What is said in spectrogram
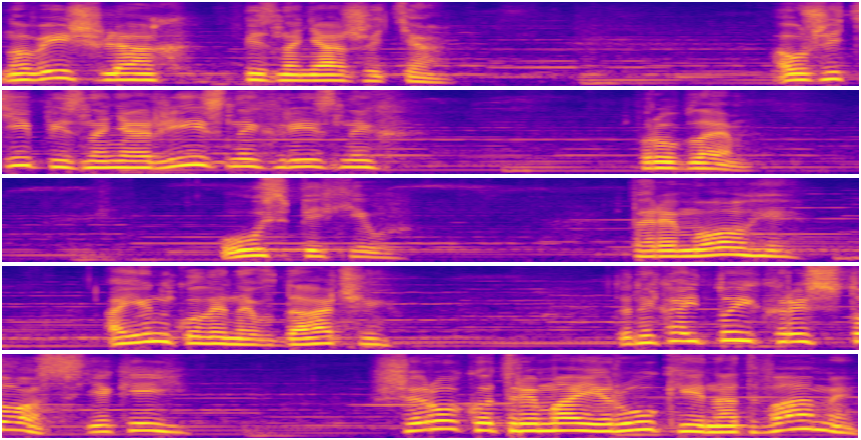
новий шлях пізнання життя. А в житті пізнання різних різних проблем, успіхів, перемоги а інколи невдачі, то нехай той Христос, який широко тримає руки над вами,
